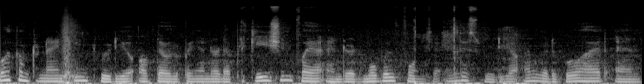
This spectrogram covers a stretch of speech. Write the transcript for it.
Welcome to 19th video of developing Android application for your Android mobile phone. So in this video I'm going to go ahead and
